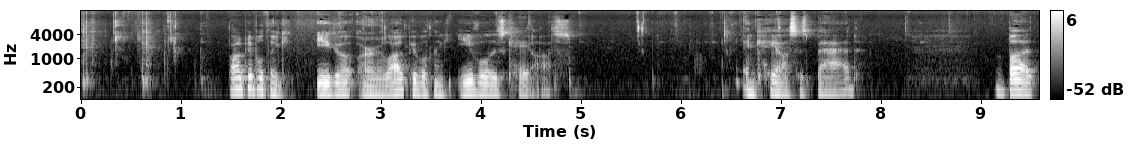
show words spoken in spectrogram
A lot of people think ego, or a lot of people think evil is chaos, and chaos is bad. But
